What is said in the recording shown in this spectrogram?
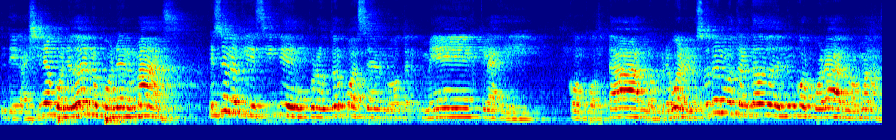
de gallina ponedora no poner más Eso no quiere decir que un productor pueda hacer mezclas y compostarlo, pero bueno, nosotros hemos tratado de no incorporarlo más.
